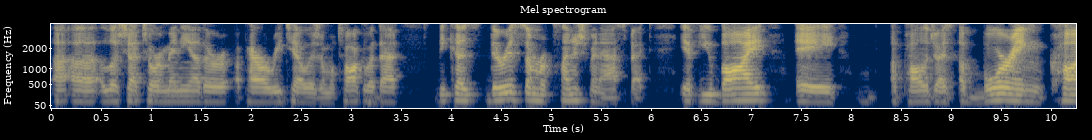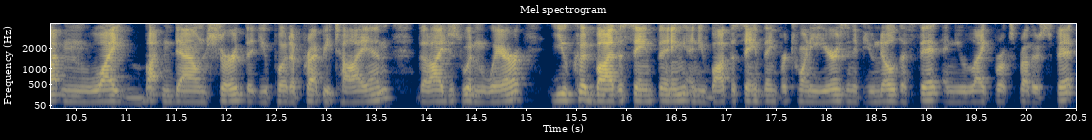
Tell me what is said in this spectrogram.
uh, uh, Le Chateau or many other apparel retailers, and we'll talk about that because there is some replenishment aspect. If you buy a apologize a boring cotton white button down shirt that you put a preppy tie in that I just wouldn't wear you could buy the same thing and you bought the same thing for 20 years. And if you know the fit and you like Brooks Brothers fit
